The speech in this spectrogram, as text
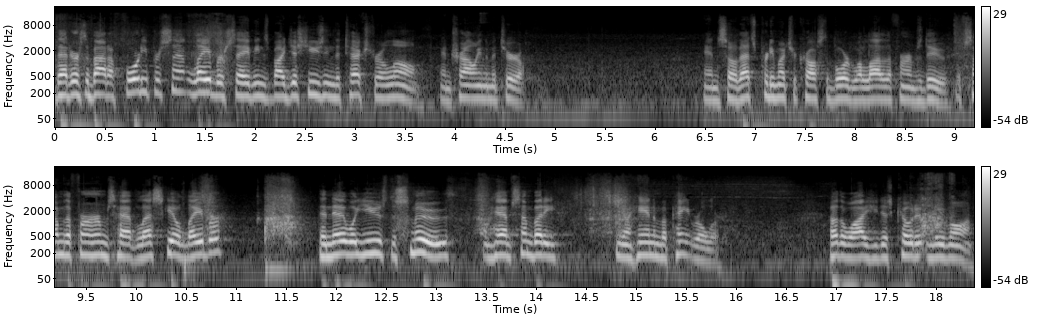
that there's about a 40% labor savings by just using the texture alone and troweling the material. And so that's pretty much across the board what a lot of the firms do. If some of the firms have less skilled labor, then they will use the smooth and have somebody, you know, hand them a paint roller. Otherwise, you just coat it and move on.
